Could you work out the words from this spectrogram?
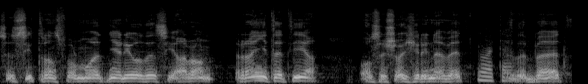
se si transformohet njeriu dhe si harron rrënjët e tija, ose shoqërinë e vet, dhe bëhet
